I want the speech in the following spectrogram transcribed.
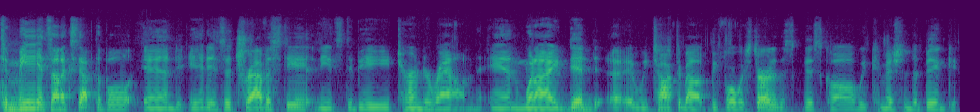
to me, it's unacceptable and it is a travesty. It needs to be turned around. And when I did, uh, we talked about before we started this, this call, we commissioned a big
